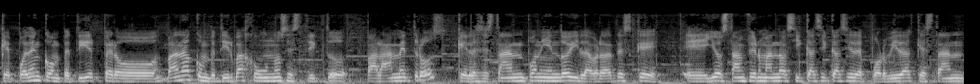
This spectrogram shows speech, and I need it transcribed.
que pueden competir, pero van a competir bajo unos estrictos parámetros que les están poniendo y la verdad es que ellos están firmando así casi casi de por vida que están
